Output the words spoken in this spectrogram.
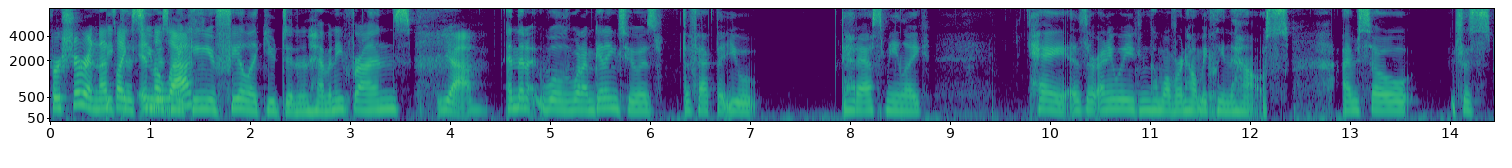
for sure and that's Because like in he the was last making you feel like you didn't have any friends. yeah And then, well, what I'm getting to is the fact that you had asked me, like, hey, is there any way you can come over and help me clean the house? I'm so just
